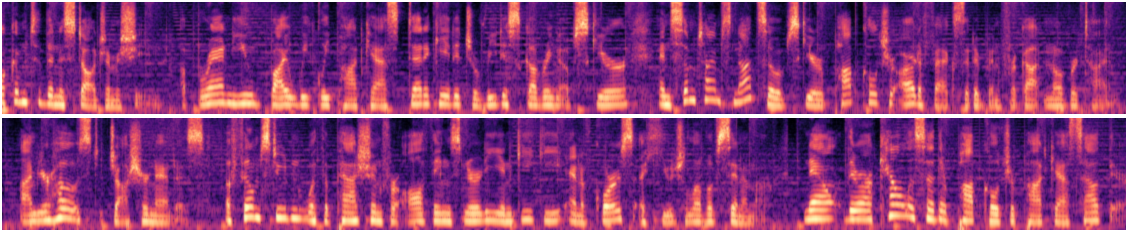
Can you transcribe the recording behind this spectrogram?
welcome to the Nostalgia Machine, a brand new bi weekly podcast dedicated to rediscovering obscure and sometimes not so obscure pop culture artifacts that have been forgotten over time. I'm your host, Josh Hernandez, a film student with a passion for all things nerdy and geeky, and of course, a huge love of cinema. Now, there are countless other pop culture podcasts out there,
